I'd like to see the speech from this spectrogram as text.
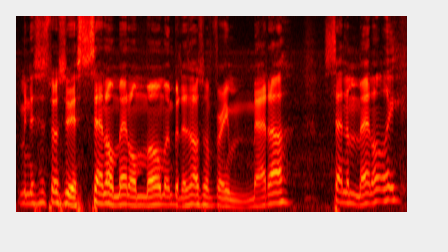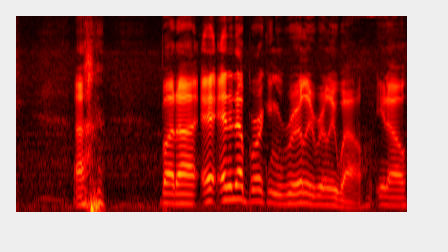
I mean, this is supposed to be a sentimental moment, but it's also very meta, sentimentally. Uh, but uh, it ended up working really, really well, you know.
